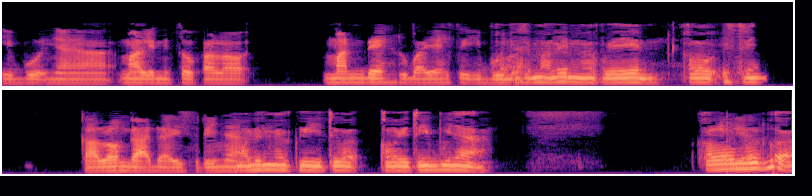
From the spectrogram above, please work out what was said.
ibunya malin itu kalau mandeh rubaya itu Kalau ibunya si Malin ngakuin, kalau istri kalau nggak ada istrinya Malin ngakui itu kalau itu ibunya. Kalau Iya. menurut gua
